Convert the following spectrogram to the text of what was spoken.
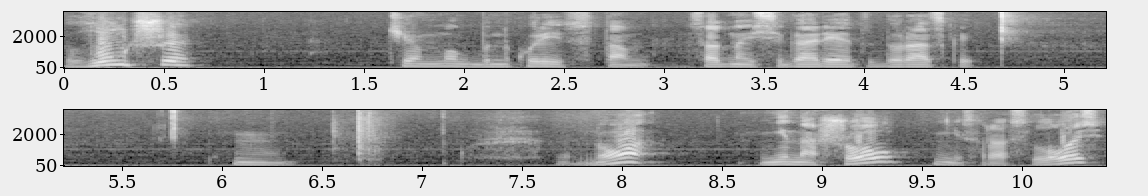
лучше, чем мог бы накуриться там с одной сигареты дурацкой. Но не нашел, не срослось.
